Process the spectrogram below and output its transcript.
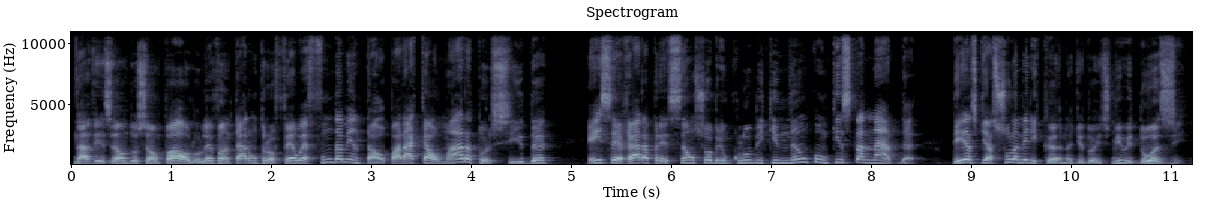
Na visão do São Paulo, levantar um troféu é fundamental para acalmar a torcida, encerrar a pressão sobre um clube que não conquista nada desde a Sul-Americana de 2012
